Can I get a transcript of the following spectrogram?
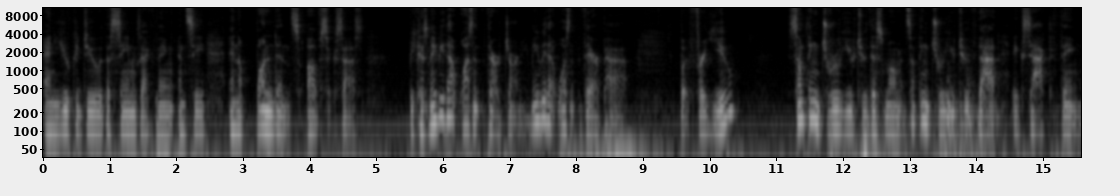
and you could do the same exact thing and see an abundance of success. Because maybe that wasn't their journey, maybe that wasn't their path. But for you, Something drew you to this moment, something drew you to that exact thing.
